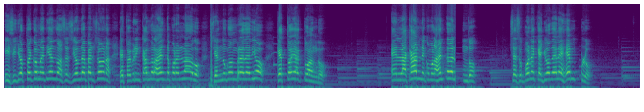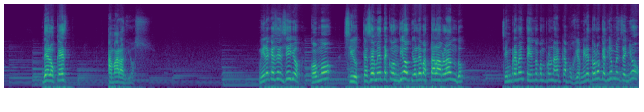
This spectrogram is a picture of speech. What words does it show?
Y si yo estoy cometiendo asesión de personas, estoy brincando a la gente por el lado, siendo un hombre de Dios, ¿qué estoy actuando? En la carne como la gente del mundo. Se supone que yo dé el ejemplo de lo que es amar a Dios. Mire qué sencillo, como si usted se mete con Dios, Dios le va a estar hablando. Simplemente yendo a comprar unas alcapujas. Mire todo lo que Dios me enseñó.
